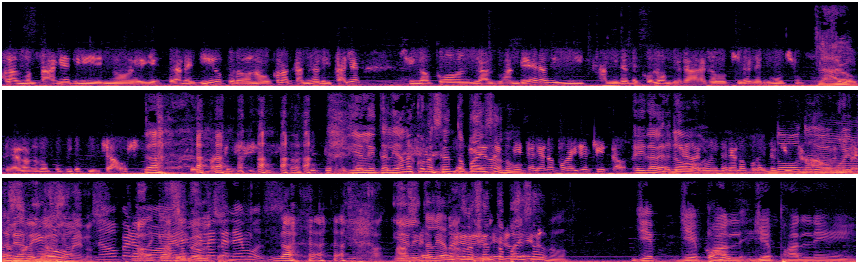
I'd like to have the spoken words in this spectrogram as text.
a las montañas y, no, y esperan el giro, pero no con las camisas de Italia, sino con las banderas y camisas de Colombia. O sea, eso quiere decir mucho. Claro. Los italianos son un poquito pinchados. ¿Y el italiano es con acento ¿No tienen paisa, no? italiano por ahí cerquita? Itali- ¿No italiano por ahí no, no Ah, tenemos bueno, italiano. o. No, pero a más o él no le tenemos. ¿Y el italiano es con acento paisa o no? Je, je parle, parle.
